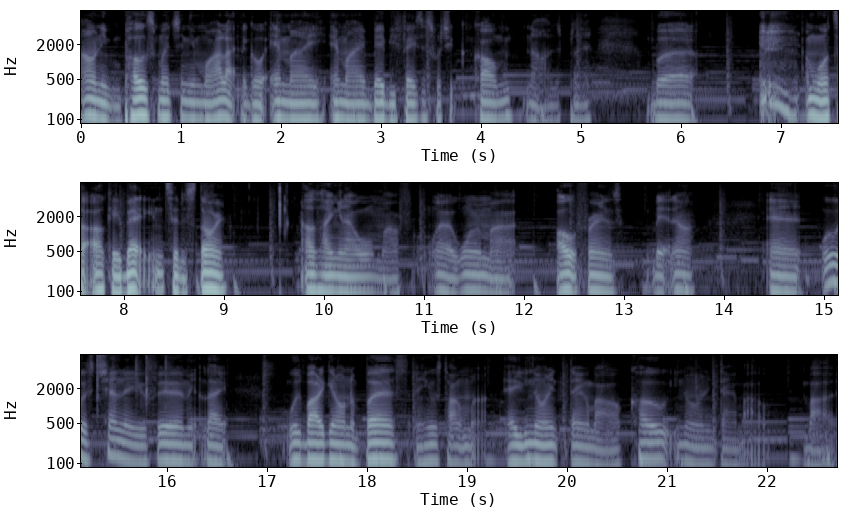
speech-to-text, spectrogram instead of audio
I don't even post much anymore. I like to go MI MI baby face. That's what you could call me. No, I'm just playing. But I'm gonna talk. Okay, back into the story. I was hanging out with my well, uh, one of my old friends back then, and we was chilling. You feel me? Like we was about to get on the bus, and he was talking about, "Hey, you know anything about cold? You know anything about about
